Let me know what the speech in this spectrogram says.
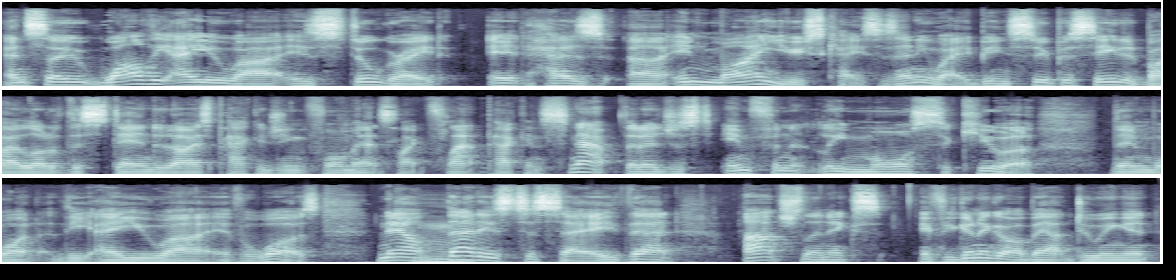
And so while the AUR is still great, it has, uh, in my use cases anyway, been superseded by a lot of the standardized packaging formats like Flatpak and Snap that are just infinitely more secure than what the AUR ever was. Now, mm. that is to say that Arch Linux, if you're going to go about doing it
